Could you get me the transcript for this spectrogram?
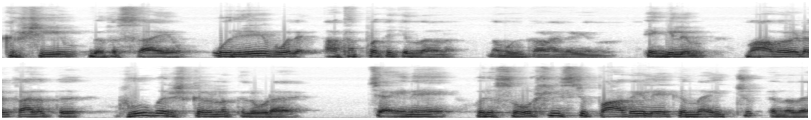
കൃഷിയും വ്യവസായവും ഒരേപോലെ അധപ്പതിക്കുന്നതാണ് നമുക്ക് കാണാൻ കഴിയുന്നത്. എങ്കിലും മാവയുടെ കാലത്ത് ഭൂപരിഷ്കരണത്തിലൂടെ ചൈനയെ ഒരു സോഷ്യലിസ്റ്റ് പാതയിലേക്ക് നയിച്ചു എന്നത്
